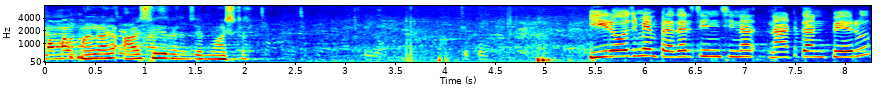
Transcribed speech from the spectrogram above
మమ్మల్ని ఆశీర్వదించండి మాస్టర్. ఈరోజు మేము ప్రదర్శించిన నాటకాన్ని పేరు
